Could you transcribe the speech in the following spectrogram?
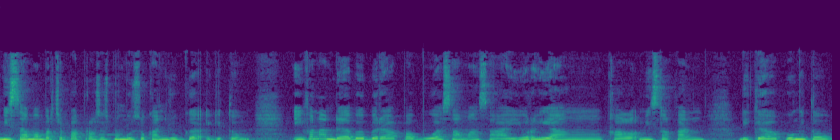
bisa mempercepat proses pembusukan juga gitu. Even ada beberapa buah sama sayur yang kalau misalkan digabung itu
